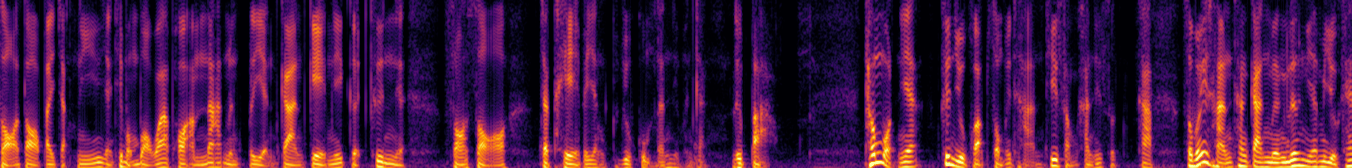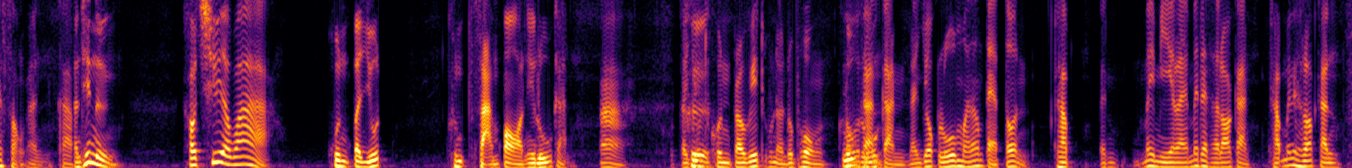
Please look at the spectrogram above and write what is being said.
สอต่อไปจากนี้ อย่างที่ผมบอกว่าพออำนาจมันเปลี่ยนการเกมนี้เกิดขึ้นเนี่ยสอสอ จะเทไปยังอยู่กลุ่มนั้นอยู่เหมือนกัน หรือเปล่า ทั้งหมดเนี่ยขึ้นอยู่กับสมมติฐานที่สำคัญที่สุดครับสมมติฐานทางการเมืองเรื่องนี้มีอยู่แค่สองอันครับอันที่หนึ่งเขาเชื่อว่าคุณประยุทธ์คุณสามปอนี่รู้กัน อ่าประยุทธ์คุณประวิทย์คุณอนุพงศ์รู้เขากันรู้กันนายกรู้มาตั้งแต่ต้นครับเป็นไม่มีอะไรไม่ได้ทะเลาะกัน ครับไม่ได้ทะเลาะกันไฟ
